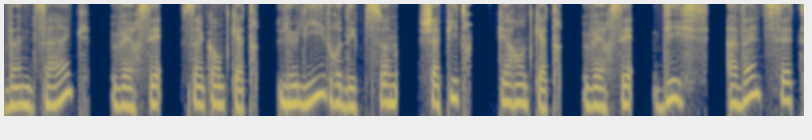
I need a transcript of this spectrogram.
25, verset 54, le livre des psaumes, chapitre 44, verset 10 à 27,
